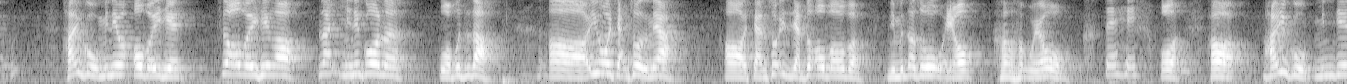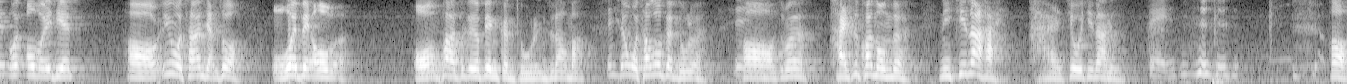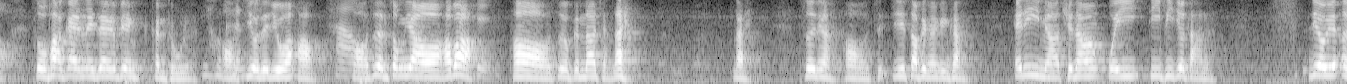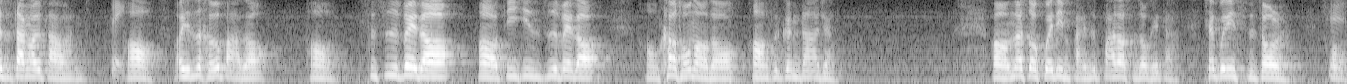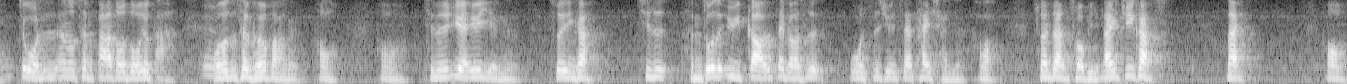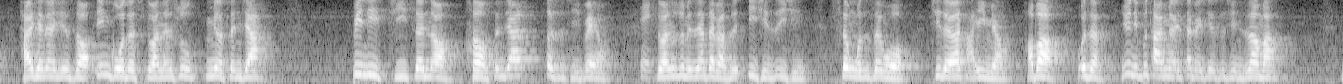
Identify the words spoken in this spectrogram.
航运股明天会 over 一天，这 over 一天哦。那明天过后呢？我不知道哦，因为我讲错怎么样？哦，讲错一直讲错 over over，你们到时候围殴，围殴我。对，我好，航运股明天会 over 一天，哦，因为我常常讲错，我会被 over，我、嗯怕这个又变梗图了，你知道吗？像我超多梗图了，是哦，什么海是宽容的，你接纳海，海就会接纳你，对，哦，所以我怕刚才那张又变梗图。了哦，记住这句话啊，好。哦，这很重要哦，好不好？是，哦，这我跟大家讲，来，来，所以你看，哦，这这些照片来给你看，A D 疫苗全台湾唯一第一批就打了，六月二十三号就打完。了，对，哦，而且是合法的哦，哦，是自费的哦，哦，第一季是自费的哦，哦，靠头脑的哦，哦，是跟大家讲，哦，那时候规定本来是八到十周可以打，现在规定十周了，是哦，结果是那时候趁八周多就打，嗯我都是趁合法的，哦哦，现在就越来越严了。所以你看，其实很多的预告代表是我直觉实在太强了，好不好？虽然这样很臭屁，来继续看，来，哦，还要强调一件事哦，英国的死亡人数没有增加，病例急增哦，好、增加二十几倍哦。对死亡人数没增加，代表是疫情是疫情，生活是生活，记得要打疫苗，好不好？为什么？因为你不打疫苗，也代表一件事情，你知道吗？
